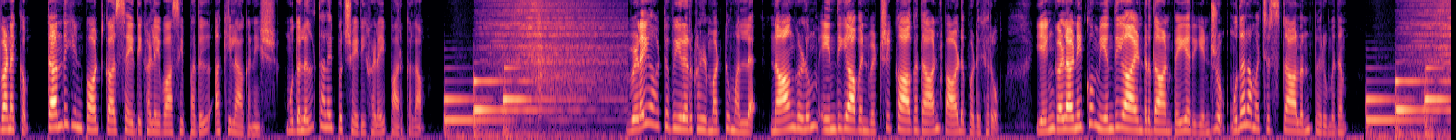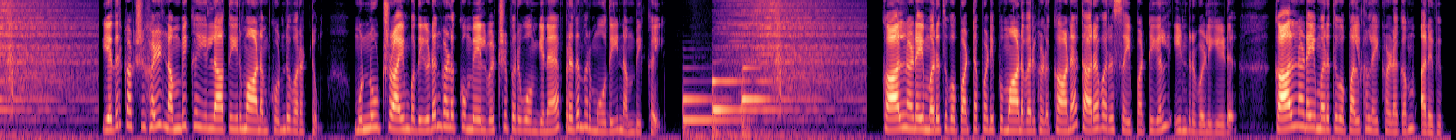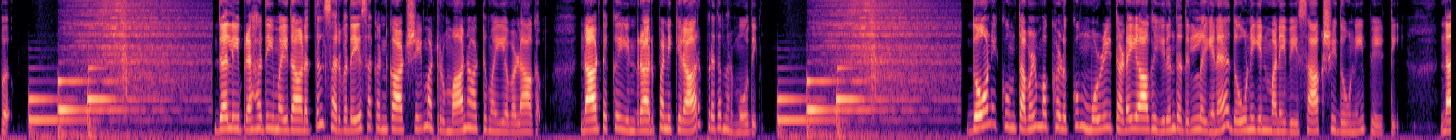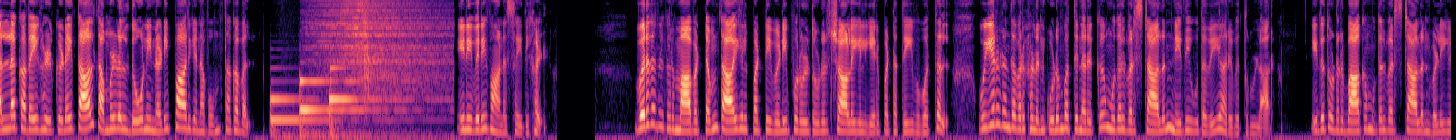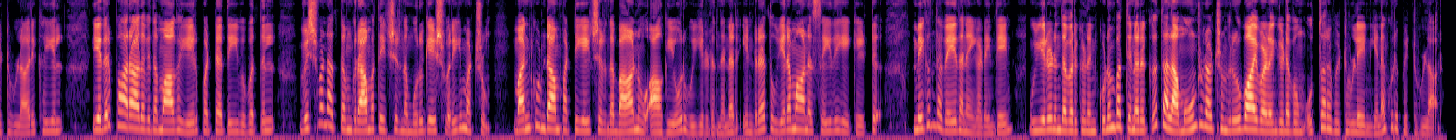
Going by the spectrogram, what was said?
வணக்கம். தந்தையின் பாட்காஸ்ட் செய்திகளை வாசிப்பது அகிலா கணேஷ். முதலில் தலைப்புச் செய்திகளை பார்க்கலாம். விளையாட்டு வீரர்கள் மட்டுமல்ல நாங்களும் இந்தியாவின் வெற்றிக்காக தான் பாடுபடுகிறோம். எங்கள் அணிக்கும் இந்தியா என்றுதான் பெயர் என்றும் முதலமைச்சர் ஸ்டாலின் பெருமிதம். எதிர்க்கட்சிகள் நம்பிக்கையில்லா தீர்மானம் கொண்டு வரட்டும். முன்னூற்று ஐம்பது இடங்களுக்கும் மேல் வெற்றி பெறுவோம் என பிரதமர் மோடி நம்பிக்கை. கால்நடை மருத்துவ பட்டப்படிப்பு மாணவர்களுக்கான தரவரிசை பட்டியல் இன்று வெளியீடு. கால்நடை மருத்துவ பல்கலைக்கழகம் அறிவிப்பு. டெல்லி பிரகதி மைதானத்தில் சர்வதேச கண்காட்சி மற்றும் மாநாட்டு மைய வளாகம். நாட்டுக்கு இன்று அர்ப்பணிக்கிறார் பிரதமர் மோடி. தோனிக்கும் தமிழ் மக்களுக்கும் மொழி தடையாக இருந்ததில்லை என தோனியின் மனைவி சாக்ஷி தோனி பேட்டி. நல்ல கதைகள் கிடைத்தால் தமிழில் தோனி நடிப்பார் எனவும் தகவல். இனி விரிவான செய்திகள். விருதுநகர் மாவட்டம் தாயில்பட்டி வெடிபொருள் தொழிற்சாலையில் ஏற்பட்ட தீ விபத்தில் உயிரிழந்தவர்களின் குடும்பத்தினருக்கு முதல்வர் ஸ்டாலின் நிதியுதவி அறிவித்துள்ளார். இது தொடர்பாக முதல்வர் ஸ்டாலின் வெளியிட்டுள்ள அறிக்கையில் எதிர்பாராத விதமாக ஏற்பட்ட தீ விபத்தில் விஸ்வநத்தம் கிராமத்தைச் சேர்ந்த முருகேஸ்வரி மற்றும் மண்குண்டாம்பட்டியைச் சேர்ந்த பானு ஆகியோர் உயிரிழந்தனர் என்ற துயரமான செய்தியை கேட்டு மிகுந்த வேதனை அடைந்தேன். உயிரிழந்தவர்களின் குடும்பத்தினருக்கு தலா மூன்று லட்சம் ரூபாய் வழங்கிடவும் உத்தரவிட்டுள்ளேன் என குறிப்பிட்டுள்ளார்.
